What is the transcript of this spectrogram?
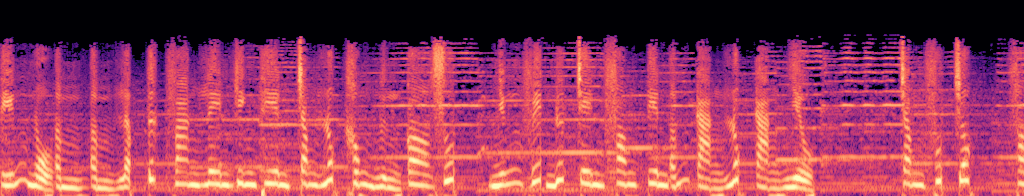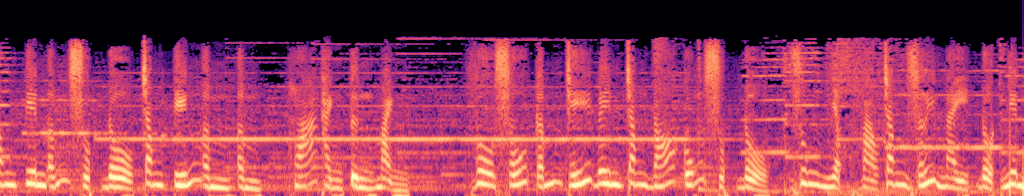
Tiếng nổ ầm ầm lập tức vang lên kinh thiên trong lúc không ngừng co rút, những vết nước trên phong tiên ấm càng lúc càng nhiều. Trong phút chốc, phong tiên ấm sụp đổ trong tiếng ầm ầm, hóa thành từng mảnh. Vô số cấm chế bên trong đó cũng sụp đổ, dung nhập vào trong giới này đột nhiên.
